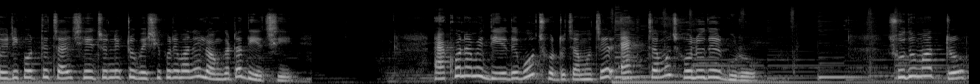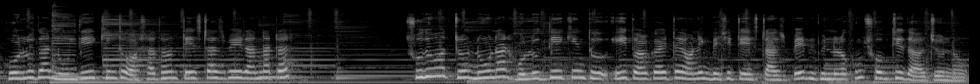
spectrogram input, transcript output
তৈরি করতে চাই, সেই জন্য একটু বেশি পরিমাণে লঙ্কাটা দিয়েছি। এখন আমি দিয়ে দেব ছোট চামচের এক চামচ হলুদের গুঁড়ো। শুধুমাত্র হলুদ আর নুন দিয়েই কিন্তু অসাধারণ টেস্ট আসবে এই রান্নাটার। শুধুমাত্র নুন আর হলুদ দিয়েই কিন্তু এই তরকারিটায় অনেক বেশি টেস্ট আসবে বিভিন্ন রকম সবজি দেওয়ার জন্য।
